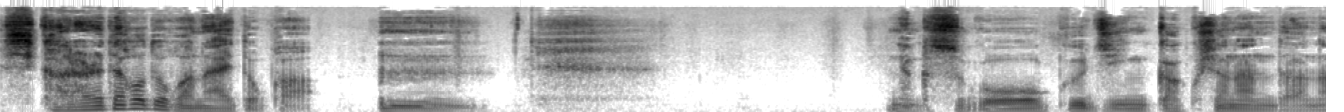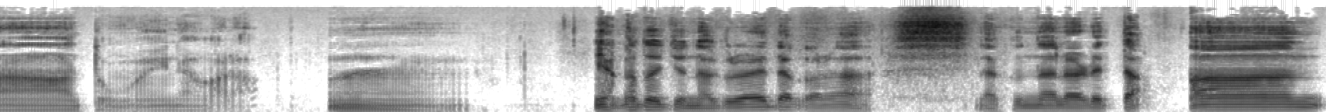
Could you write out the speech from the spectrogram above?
叱られたことがないとか、うん。なんかすごく人格者なんだなと思いながら。うん。いや、かといって亡くなられたから、亡くなられた。あー、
